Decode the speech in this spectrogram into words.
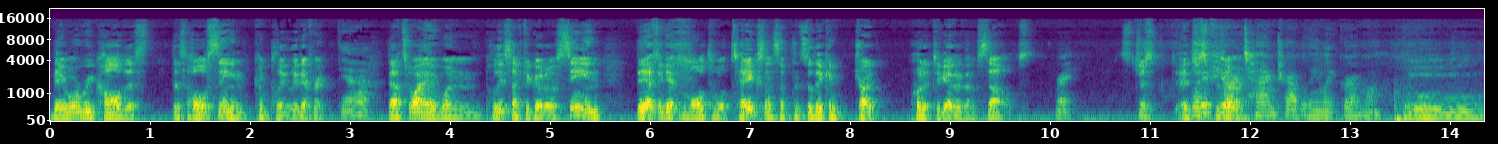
they will recall this this whole scene completely different. yeah, That's why when police have to go to a scene, they have to get multiple takes on something so they can try to put it together themselves. Right. It's just it's what just if you're time traveling like grandma? Ooh.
